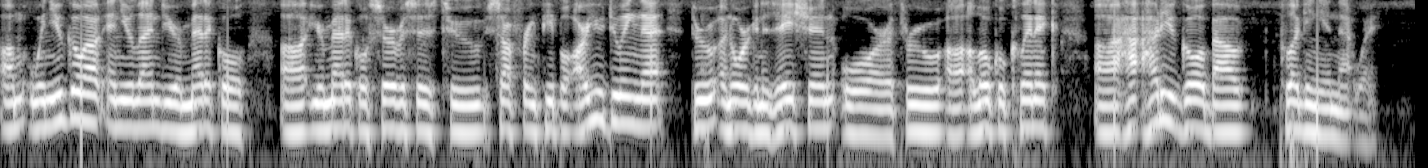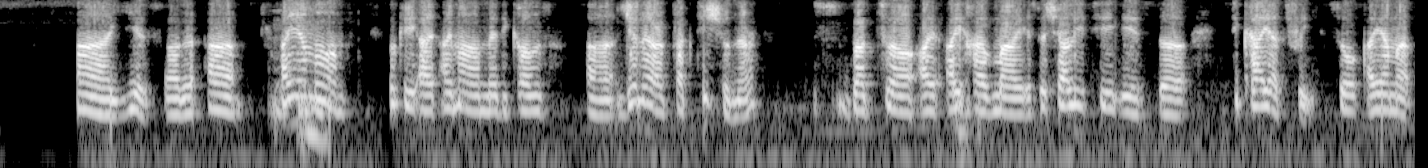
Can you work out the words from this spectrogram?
um, when you go out and you lend your medical uh, your medical services to suffering people, are you doing that through an organization or through a, a local clinic? Uh, how, how do you go about plugging in that way? Uh, yes. Uh, I am um, okay. I, am a medical uh, general practitioner, but uh, I, I have my specialty is uh, psychiatry. So I am a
